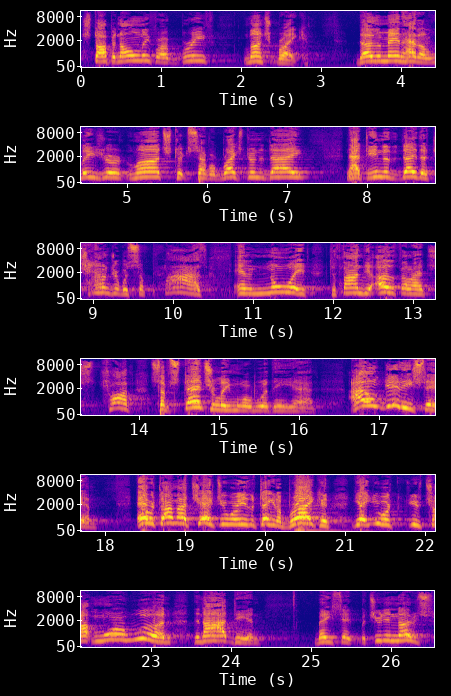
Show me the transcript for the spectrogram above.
stopping only for a brief lunch break. The other man had a leisure lunch, took several breaks during the day. Now, at the end of the day, the challenger was surprised and annoyed to find the other fellow had chopped substantially more wood than he had. I don't get, he said. Every time I checked, you were either taking a break and yet you were, you chopped more wood than I did. But he said, but you didn't notice,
